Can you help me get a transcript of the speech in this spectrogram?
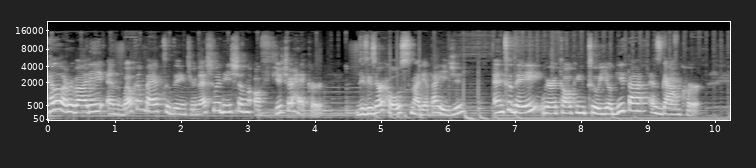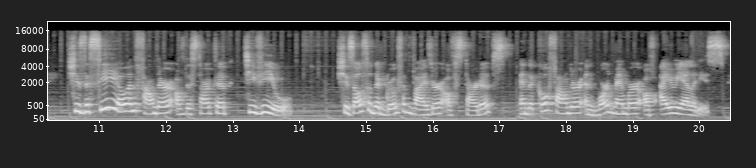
Hello, everybody, and welcome back to the international edition of Future Hacker. This is your host, Maria Taide, and today we are talking to Yogita Ajgaonkar. She's the CEO and founder of the startup Tiwiw. She's also the growth advisor of startups and the co founder and board member of iRealities,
